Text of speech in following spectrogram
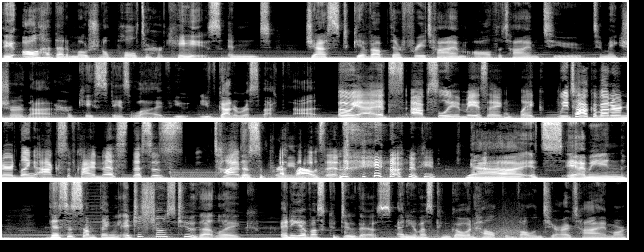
they all had that emotional pull to her case and just give up their free time all the time to to make sure that her case stays alive. You you've got to respect that. Oh yeah, it's absolutely amazing. Like we talk about our nerdling acts of kindness. This is times The a thousand. you know what I mean? Yeah, it's I mean, this is something it just shows too that like any of us could do this. Any of us can go and help and volunteer our time or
